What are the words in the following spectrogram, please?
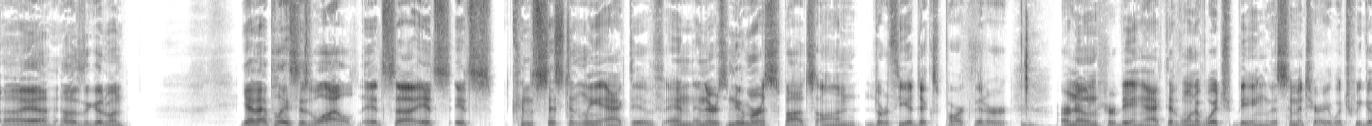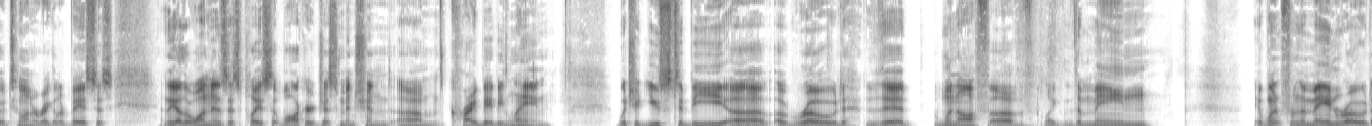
Oh yeah, that was a good one. Yeah, that place is wild. It's uh, it's it's consistently active, and and there's numerous spots on Dorothea Dix Park that are are known for being active. One of which being the cemetery, which we go to on a regular basis, and the other one is this place that Walker just mentioned, um, Crybaby Lane, which it used to be a, a road that went off of like the main. It went from the main road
